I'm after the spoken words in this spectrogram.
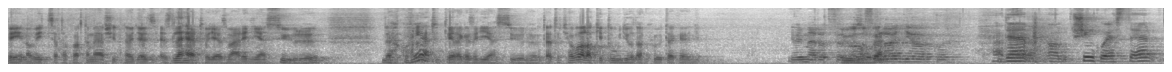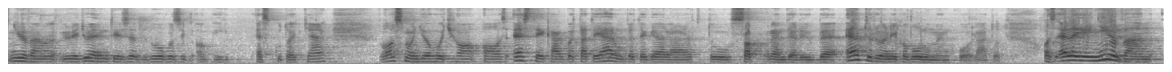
béna viccet akartam elsütni, hogy ez, ez lehet, hogy ez már egy ilyen szűrő, de akkor lehet, hogy tényleg ez egy ilyen szűrő. Tehát, hogyha valakit úgy oda küldtek egy Ja, hogy már ott föl, ha feladja, akkor... Hát, de a Sinko Eszter, nyilván ő egy olyan intézetben dolgozik, akik ezt kutatják, azt mondja, hogy ha az STK-kba, tehát a járóbeteg ellátó szakrendelőkbe eltörölnék a volumenkorlátot, az elején nyilván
